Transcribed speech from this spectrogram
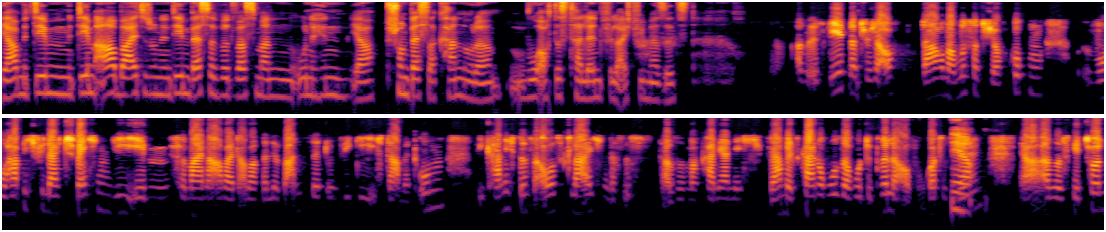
ja, mit dem, mit dem arbeitet und in dem besser wird, was man ohnehin, ja, schon besser kann oder wo auch das Talent vielleicht viel mehr sitzt. Also es geht natürlich auch darum, man muss natürlich auch gucken, wo habe ich vielleicht Schwächen, die eben für meine Arbeit aber relevant sind und wie gehe ich damit um? Wie kann ich das ausgleichen? Das ist, also man kann ja nicht, wir haben jetzt keine rosa-rote Brille auf, um Gottes ja. Willen. Ja, also es geht schon,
